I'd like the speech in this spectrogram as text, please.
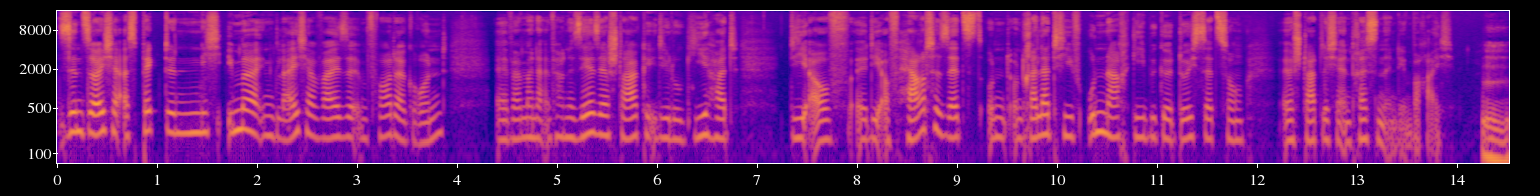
sind solche Aspekte nicht immer in gleicher Weise im Vordergrund, äh, weil man da einfach eine sehr, sehr starke Ideologie hat, die auf, äh, die auf Härte setzt und, und relativ unnachgiebige Durchsetzung äh, staatlicher Interessen in dem Bereich. Hm.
